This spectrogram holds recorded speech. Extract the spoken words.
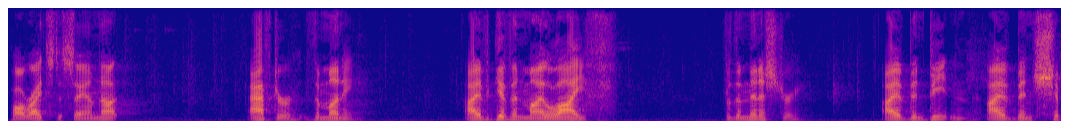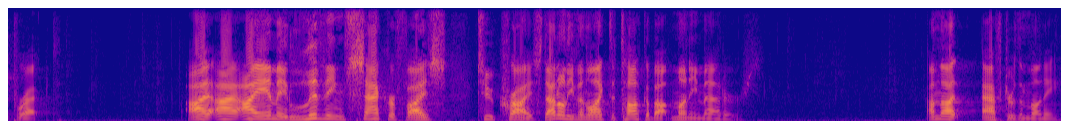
Paul writes to say, I'm not after the money. I have given my life for the ministry. I have been beaten. I have been shipwrecked. I, I, I am a living sacrifice to Christ. I don't even like to talk about money matters. I'm not after the money.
